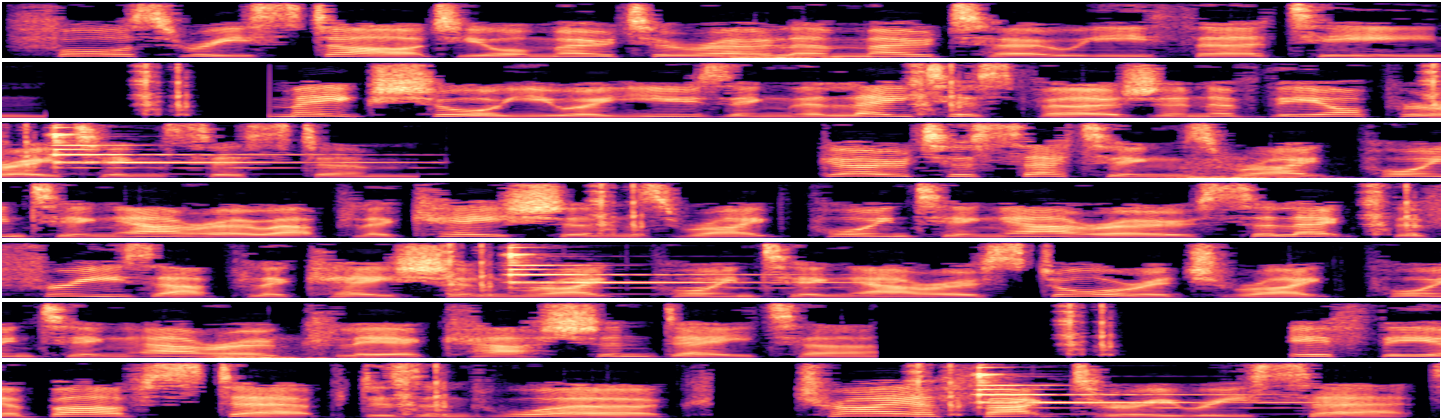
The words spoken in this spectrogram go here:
Force restart your Motorola Moto E13. Make sure you are using the latest version of the operating system. Go to settings right pointing arrow applications right pointing arrow select the freeze application right pointing arrow storage right pointing arrow clear cache and data. If the above step doesn't work, try a factory reset.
